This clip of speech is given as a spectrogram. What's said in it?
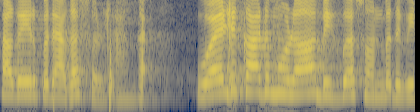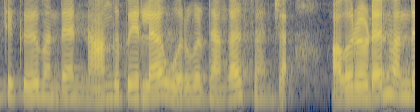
ஆக இருப்பதாக சொல்கிறாங்க வேர்ல்டு கார்டு மூலம் பிக் பாஸ் ஒன்பது வீட்டுக்கு வந்த நான்கு பேரில் ஒருவர் தாங்க சென்றார் அவருடன் வந்த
